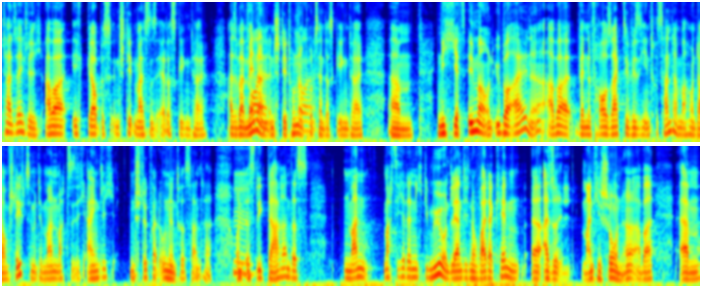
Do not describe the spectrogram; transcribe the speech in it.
tatsächlich, aber ich glaube, es entsteht meistens eher das Gegenteil. Also bei Männern entsteht 100% das Gegenteil. Ähm, nicht jetzt immer und überall, ne? aber wenn eine Frau sagt, sie will sich interessanter machen und darum schläft sie mit dem Mann, macht sie sich eigentlich ein Stück weit uninteressanter. Und es liegt daran, dass ein Mann macht sich ja dann nicht die Mühe und lernt dich noch weiter kennen. Äh, also manche schon, ne? aber ähm,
